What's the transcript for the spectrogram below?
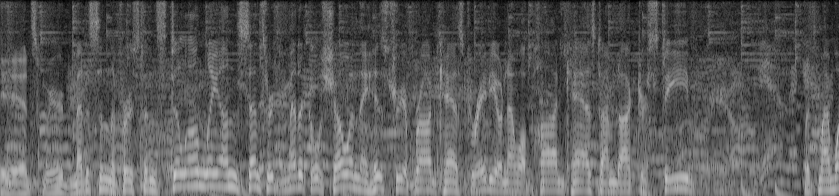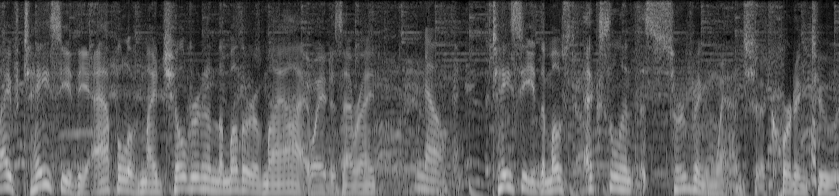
It's Weird Medicine, the first and still only uncensored medical show in the history of broadcast radio, now a podcast. I'm Dr. Steve. With my wife, Tacie, the apple of my children and the mother of my eye. Wait, is that right? No. Tacie, the most excellent serving wench, according to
